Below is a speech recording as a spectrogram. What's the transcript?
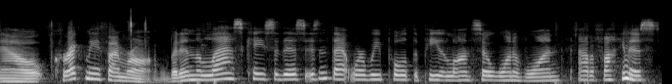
Now, correct me if I'm wrong, but in the last case of this, isn't that where we pulled the Pete Alonso one of one out of finest?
